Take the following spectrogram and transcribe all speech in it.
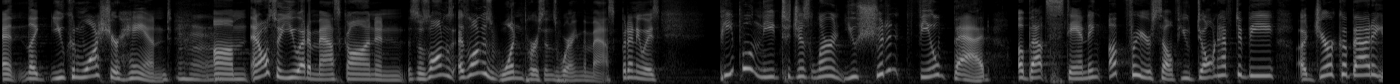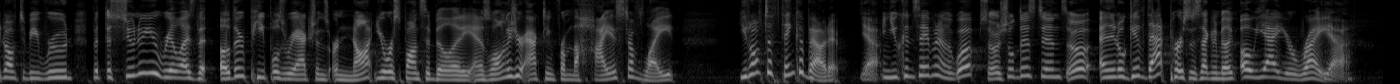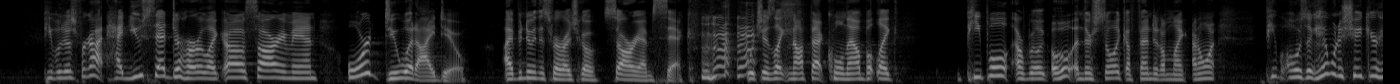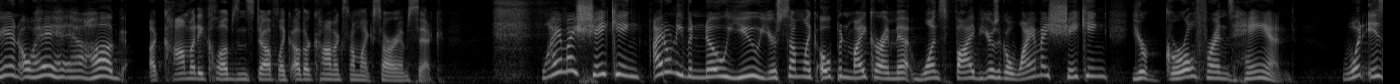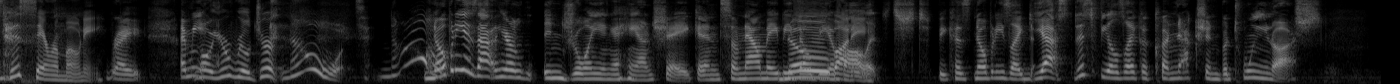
And like you can wash your hand, um, and also you had a mask on, and so as long as as long as one person's wearing the mask. But anyways, people need to just learn you shouldn't feel bad about standing up for yourself. You don't have to be a jerk about it. You don't have to be rude. But the sooner you realize that other people's reactions are not your responsibility, and as long as you're acting from the highest of light, you don't have to think about it. Yeah. And you can say, like, whoop, social distance. Oh, and it'll give that person a second to be like, oh, yeah, you're right. Yeah. People just forgot. Had you said to her, like, oh, sorry, man, or do what I do. I've been doing this forever. I just go, sorry, I'm sick, which is like not that cool now. But like, people are like, oh, and they're still like offended. I'm like, I don't want people always like, hey, I want to shake your hand. Oh, hey, hey, hug. Like comedy clubs and stuff, like other comics. And I'm like, sorry, I'm sick. Why am I shaking? I don't even know you. You're some like open micer I met once five years ago. Why am I shaking your girlfriend's hand? What is this ceremony? Right. I mean, Oh, you're a real jerk. No, no. nobody is out here enjoying a handshake and so now maybe they'll be Nobody. abolished because nobody's like yes this feels like a connection between us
